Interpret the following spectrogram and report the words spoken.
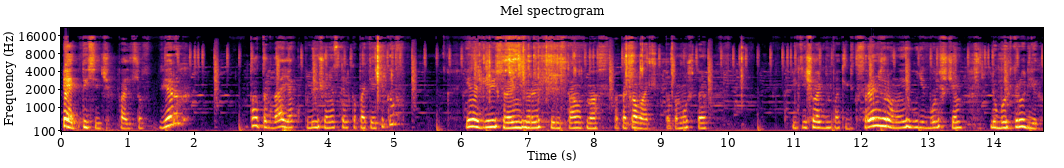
5000 пальцев вверх, то тогда я куплю еще несколько пакетиков. И надеюсь, рейнджеры перестанут нас атаковать. Потому что купить еще один пакетик с рейнджером, и их будет больше, чем любых других.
